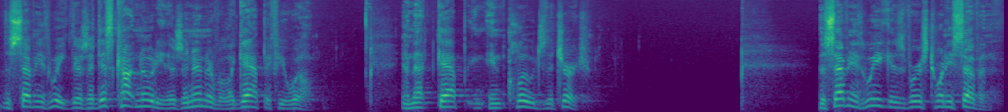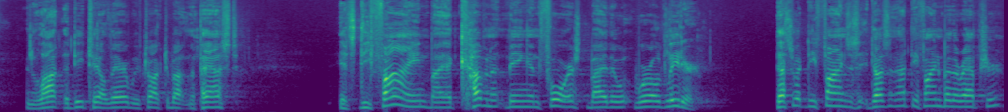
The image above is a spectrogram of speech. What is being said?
the 70th week. There's a discontinuity, there's an interval, a gap, if you will. And that gap includes the church. The 70th week is verse 27. And a lot of the detail there we've talked about in the past. It's defined by a covenant being enforced by the world leader. That's what defines it. It doesn't not defined by the rapture.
